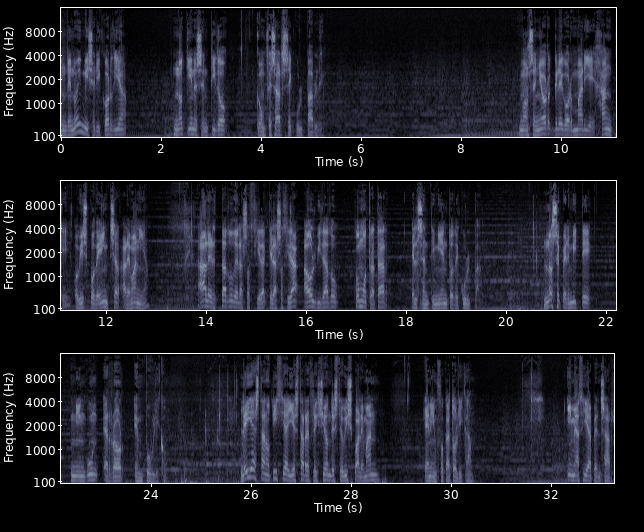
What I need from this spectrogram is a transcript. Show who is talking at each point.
Speaker 1: Donde no hay misericordia, no tiene sentido confesarse culpable. Monseñor Gregor Marie Hanke, obispo de Incha, Alemania, ha alertado de la sociedad que la sociedad ha olvidado cómo tratar el sentimiento de culpa. No se permite ningún error en público. Leía esta noticia y esta reflexión de este obispo alemán en Infocatólica. Y me hacía pensar.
